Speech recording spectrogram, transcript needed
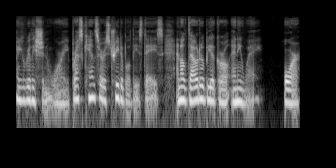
Oh, you really shouldn't worry. Breast cancer is treatable these days, and I'll doubt it'll be a girl anyway. Or,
